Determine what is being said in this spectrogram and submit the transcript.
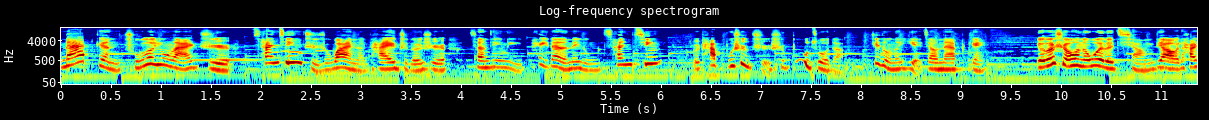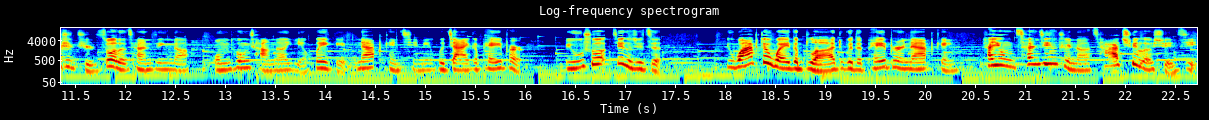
Napkin 除了用来指餐巾纸之外呢，它也指的是餐厅里佩戴的那种餐巾，就是它不是纸，是布做的，这种呢也叫 napkin。有的时候呢，为了强调它是纸做的餐巾呢，我们通常呢也会给 napkin 前面会加一个 paper。比如说这个句子，He wiped away the blood with a paper napkin。他用餐巾纸呢擦去了血迹。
